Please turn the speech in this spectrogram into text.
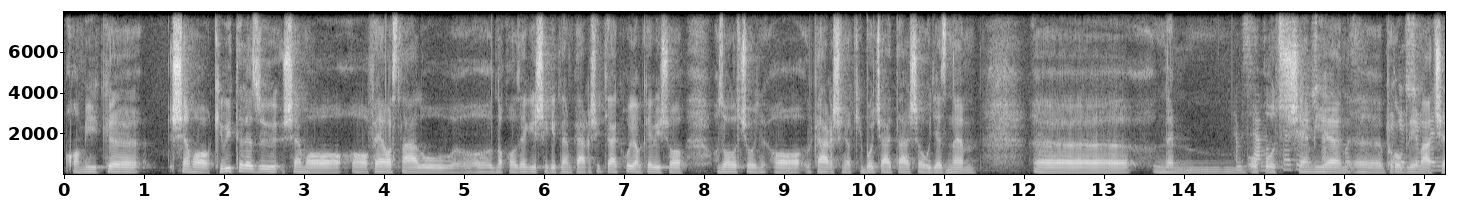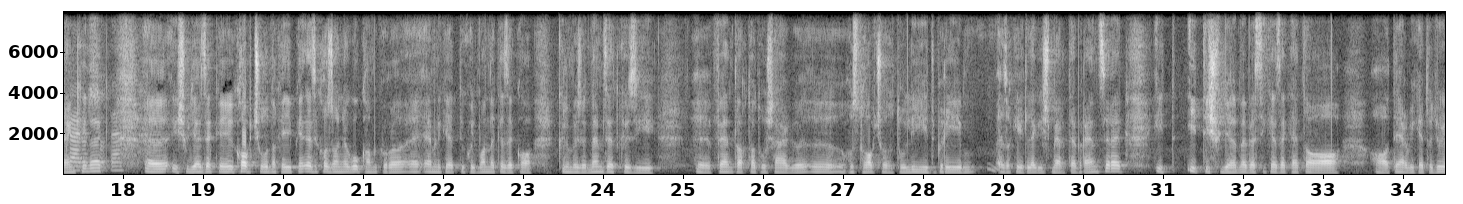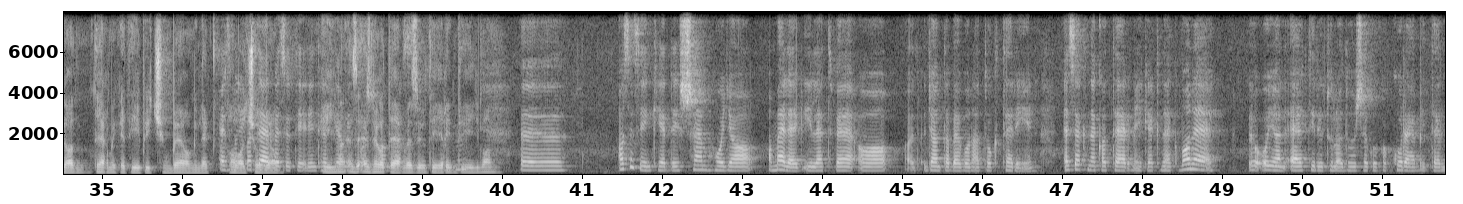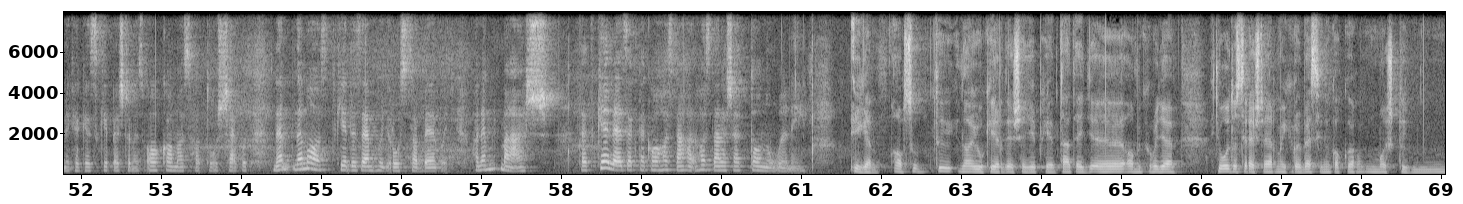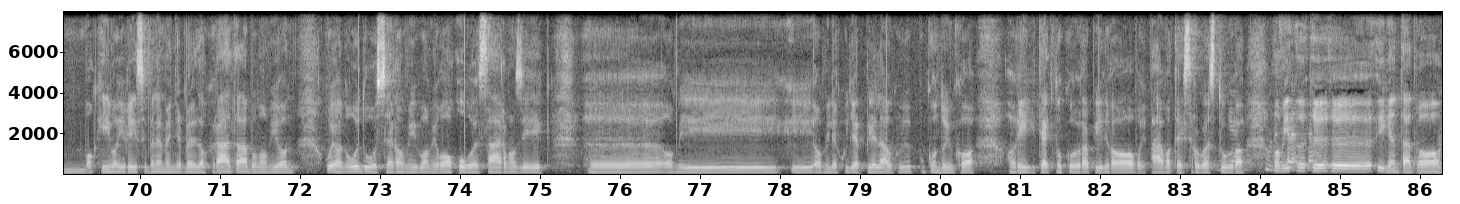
amik e, sem a kivitelező, sem a, a felhasználónak az egészségét nem károsítják. Olyan kevés a, az alacsony a károsanyag kibocsátása, hogy ez nem nem, nem okoz semmilyen nem problémát senkinek. És ugye ezek kapcsolódnak egyébként, ezek az anyagok, amikor említettük, hogy vannak ezek a különböző nemzetközi fenntarthatósághoz kapcsolható LEED, BREEAM, ez a két legismertebb rendszerek. Itt, itt is figyelme veszik ezeket a, a terméket, hogy olyan terméket építsünk be, aminek ez alacsonyabb. Ez a tervezőt érintheti. ez, ez meg a tervezőt érint, uh-huh. így van. Ö, az az én kérdésem, hogy a, a meleg, illetve a, a gyantabevonatok terén ezeknek a termékeknek van-e olyan eltérő tulajdonságok a korábbi termékekhez képest, nem az alkalmazhatóságot. Nem, nem azt kérdezem, hogy rosszabb-e, vagy, hanem más. Tehát kell ezeknek a használ, használását tanulni? Igen, abszolút nagyon jó kérdés egyébként. Tehát egy, amikor ugye oldószeres termékről beszélünk, akkor most a kémai részében nem menjek bele, de akkor általában ami olyan, olyan oldószer, ami valami alkohol származék, ami, aminek ugye például gondoljunk a, a régi technokorrapidra, vagy pálmatex ragasztóra, igen, ami, ö, ö, ö, igen, tehát a,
